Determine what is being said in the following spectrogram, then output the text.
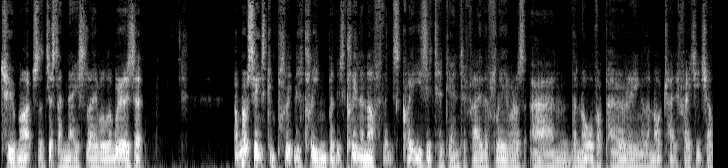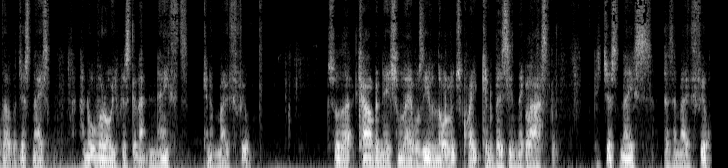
too much, they're just a nice level. Whereas it, I'm not saying it's completely clean, but it's clean enough that it's quite easy to identify the flavours and they're not overpowering, they're not trying to fight each other, they're just nice. And overall, you've just got that nice kind of mouthfeel. So that carbonation levels, even though it looks quite kind of busy in the glass, it's just nice as a mouthfeel.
